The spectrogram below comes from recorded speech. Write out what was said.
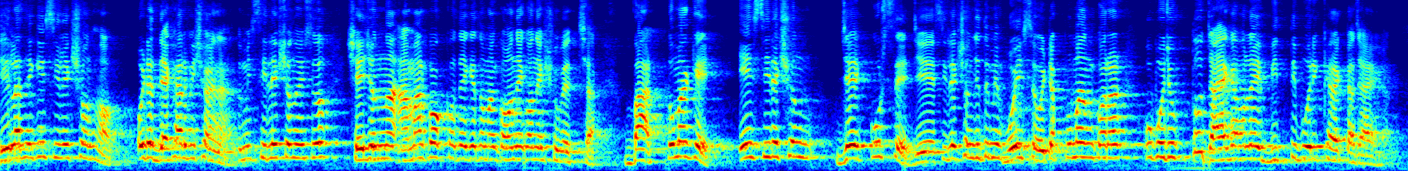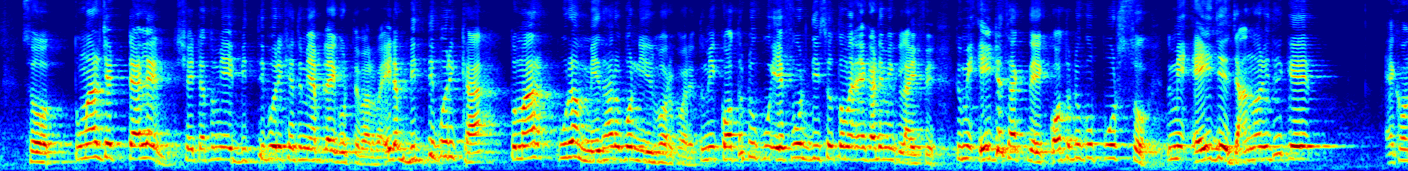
জেলা থেকেই সিলেকশন হও, ওইটা দেখার বিষয় না। তুমি সিলেকশন হয়েছো সেই জন্য আমার পক্ষ থেকে তোমাকে অনেক অনেক শুভেচ্ছা। বাট তোমাকে এই সিলেকশন যে করছে যে সিলেকশন যে তুমি হয়েছে ওইটা প্রমাণ করার উপযুক্ত জায়গা হলো এই বৃত্তি পরীক্ষার একটা জায়গা। সো তোমার যে ট্যালেন্ট সেটা তুমি এই বৃত্তি পরীক্ষায় তুমি অ্যাপ্লাই করতে পারবা। এটা বৃত্তি পরীক্ষা তোমার পুরো মেধার উপর নির্ভর করে। তুমি কতটুকু এফোর্ট দিছো তোমার একাডেমিক লাইফে তুমি এইটা থাকতে কতটুকু পড়ছো? তুমি এই যে জানুয়ারি থেকে এখন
